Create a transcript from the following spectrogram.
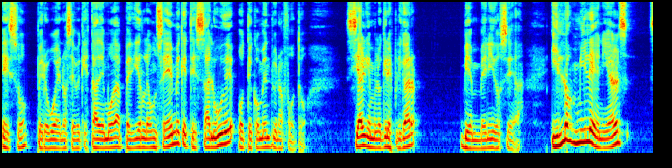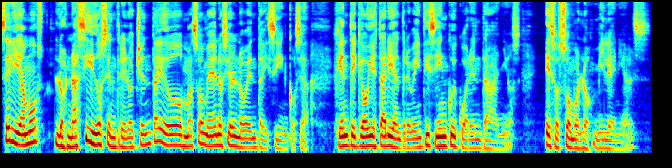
eso, pero bueno, se ve que está de moda pedirle a un CM que te salude o te comente una foto. Si alguien me lo quiere explicar, bienvenido sea. Y los millennials seríamos los nacidos entre el 82 más o menos y el 95, o sea, gente que hoy estaría entre 25 y 40 años. Esos somos los millennials.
